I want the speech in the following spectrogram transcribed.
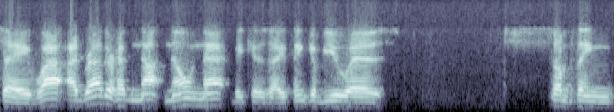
say, well, I'd rather have not known that because I think of you as something,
